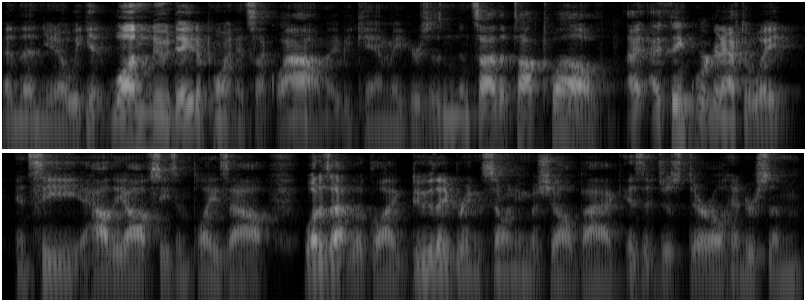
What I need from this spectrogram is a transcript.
And then, you know, we get one new data point. It's like, wow, maybe Cam Akers isn't inside the top 12. I, I think we're to have to wait and see how the offseason plays out. What does that look like? Do they bring Sony Michel back? Is it just Darrell Henderson,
